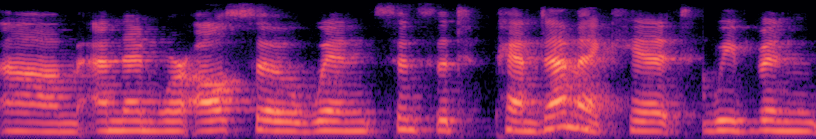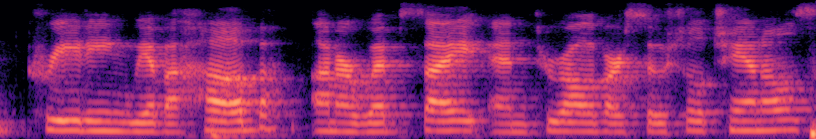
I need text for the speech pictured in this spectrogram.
Um, and then we're also when since the t- pandemic hit, we've been creating. We have a hub on our website and through all of our social channels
